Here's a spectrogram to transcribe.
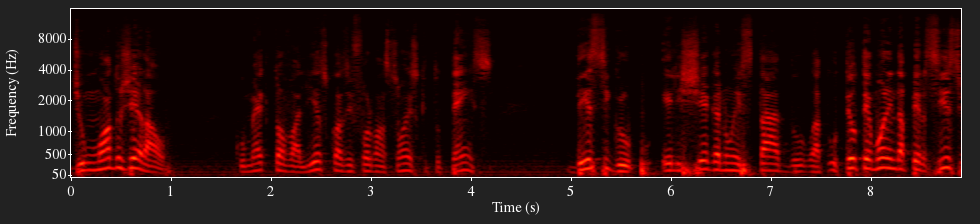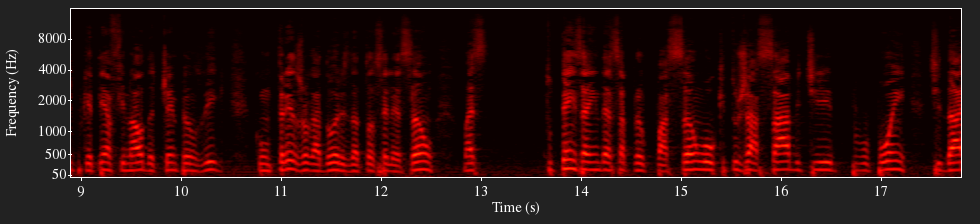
De um modo geral, como é que tu avalias com as informações que tu tens desse grupo, ele chega num estado. O teu temor ainda persiste, porque tem a final da Champions League com três jogadores da tua seleção, mas tu tens ainda essa preocupação ou que tu já sabe te propõe, te dá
